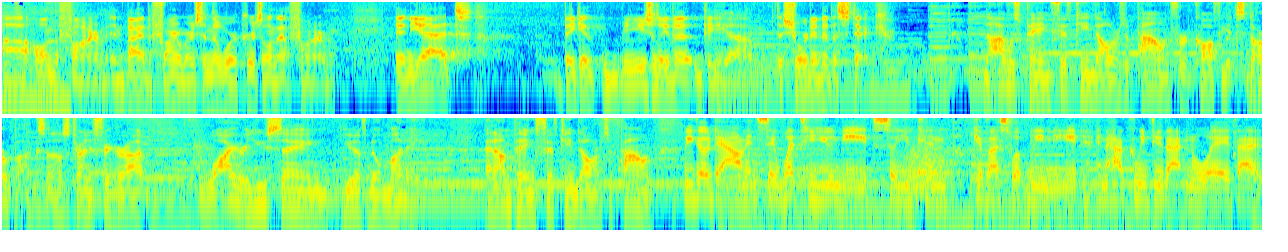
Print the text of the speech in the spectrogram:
uh, on the farm and by the farmers and the workers on that farm. And yet, they get usually the, the, um, the short end of the stick. Now, I was paying $15 a pound for coffee at Starbucks, and I was trying to figure out why are you saying you have no money? And I'm paying $15 a pound. We go down and say, What do you need so you can give us what we need? And how can we do that in a way that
